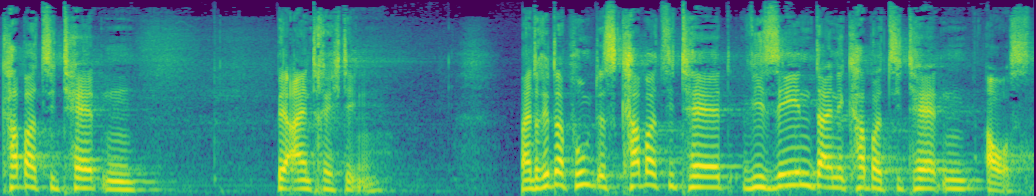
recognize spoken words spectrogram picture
Kapazitäten beeinträchtigen. Mein dritter Punkt ist Kapazität. Wie sehen deine Kapazitäten aus?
